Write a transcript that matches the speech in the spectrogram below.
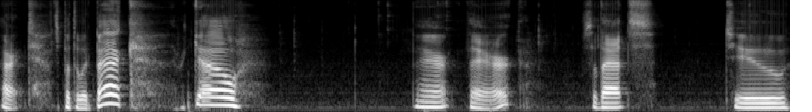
All right, let's put the wood back. There we go. There, there. So that's two,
